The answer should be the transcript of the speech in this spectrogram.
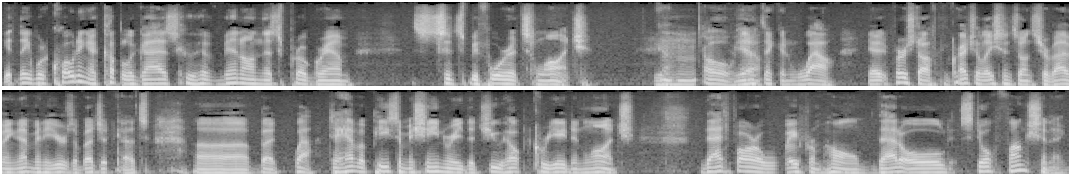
it, they were quoting a couple of guys who have been on this program since before its launch. Yeah. Oh And yeah. I'm thinking, wow. Yeah, first off, congratulations on surviving that many years of budget cuts. Uh, but wow, to have a piece of machinery that you helped create and launch that far away from home, that old, still functioning,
